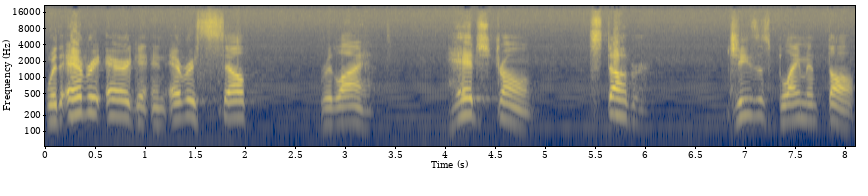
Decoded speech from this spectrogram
With every arrogant and every self-reliant, headstrong, stubborn, Jesus blaming thought,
